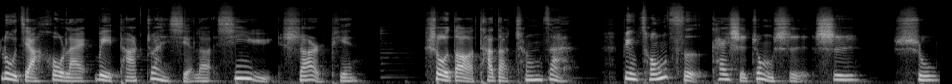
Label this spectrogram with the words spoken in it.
陆贾后来为他撰写了《新语》十二篇，受到他的称赞，并从此开始重视诗书。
